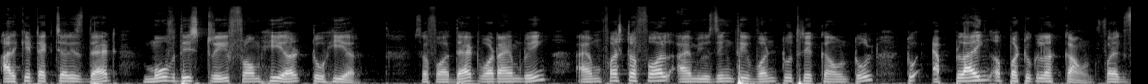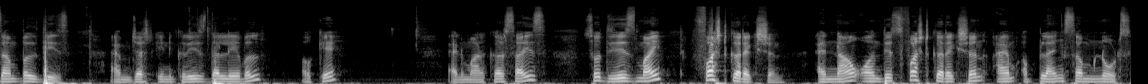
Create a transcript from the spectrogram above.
architecture is that move this tree from here to here. So for that what I am doing I am first of all I am using the 1 2 3 count tool to applying a particular count. For example this. I am just increase the label okay and marker size. So this is my first correction. And now on this first correction I am applying some notes.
